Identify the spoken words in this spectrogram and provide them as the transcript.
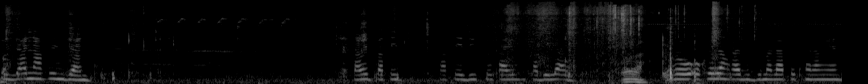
Pagdaan natin dyan. Tawid pati, pati dito tayo sa kabila eh. Wala. Pero okay lang, kahit medyo malapit na lang yan.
